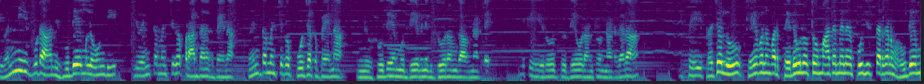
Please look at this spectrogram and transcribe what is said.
ఇవన్నీ కూడా నీ హృదయంలో ఉండి నువ్వు ఎంత మంచిగా ప్రార్థనకు పోయినా ఎంత మంచిగా పూజకు పోయినా నువ్వు హృదయము దేవునికి దూరంగా ఉన్నట్టే. అందుకే ఈరోజు దేవుడు అంటున్నాడు కదా ఈ ప్రజలు కేవలం వారి పెదవులతో మాత్రమే పూజిస్తారు కానీ హృదయం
